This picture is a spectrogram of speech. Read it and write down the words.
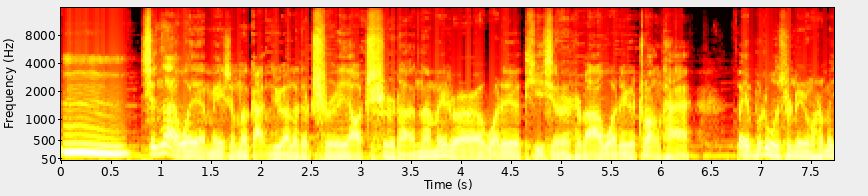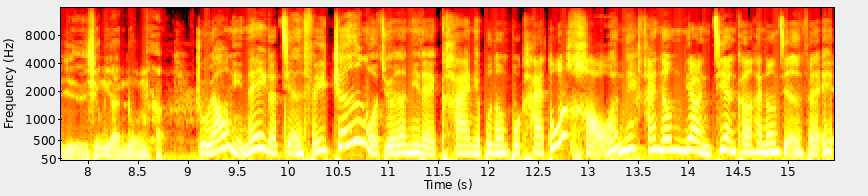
嗯，现在我也没什么感觉了，就吃这药吃的，那没准儿我这个体型是吧，我这个状态备不住是那种什么隐形严重的。主要你那个减肥针，我觉得你得开，你不能不开，多好啊！那还能让你健康，还能减肥。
